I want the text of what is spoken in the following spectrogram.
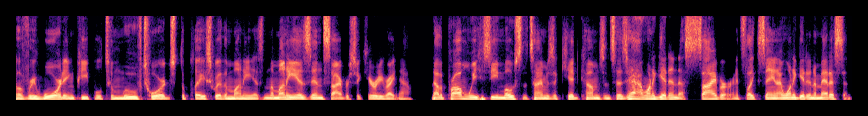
of rewarding people to move towards the place where the money is. And the money is in cybersecurity right now. Now, the problem we see most of the time is a kid comes and says, Yeah, I want to get into cyber. And it's like saying, I want to get into medicine.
